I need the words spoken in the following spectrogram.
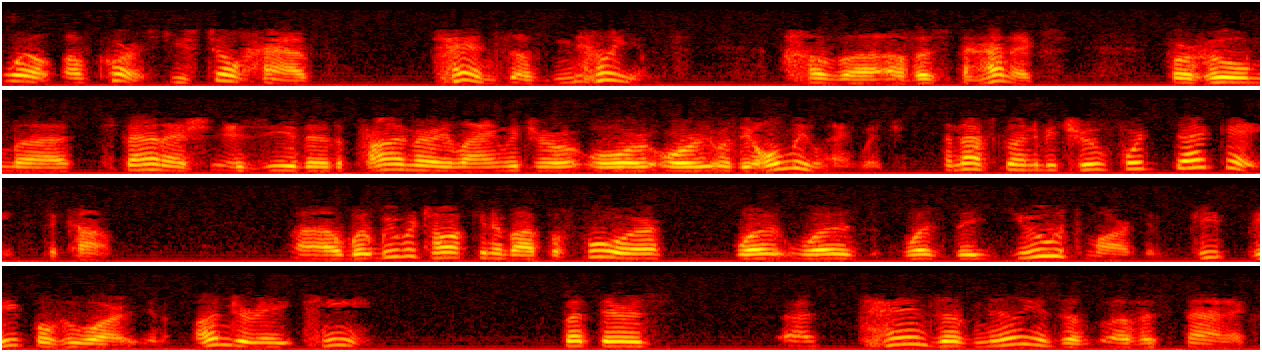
Well, of course, you still have tens of millions of, uh, of Hispanics for whom uh, Spanish is either the primary language or, or, or, or, the only language. And that's going to be true for decades to come. Uh, what we were talking about before was, was, was the youth market, pe- people who are you know, under 18. But there's uh, tens of millions of, of Hispanics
